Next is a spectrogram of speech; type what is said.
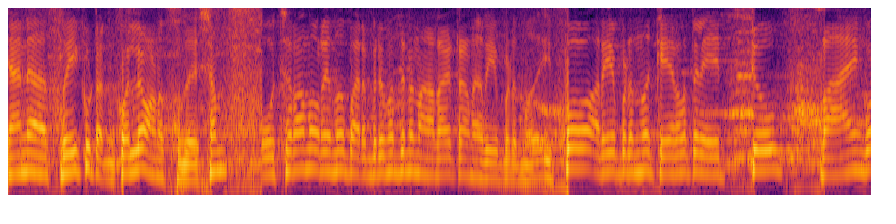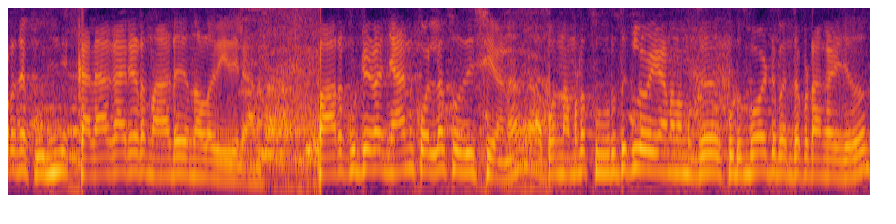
ഞാൻ ശ്രീകുട്ടൻ കൊല്ലമാണ് സ്വദേശം. ഓച്ചിറ എന്ന് പറയുന്നത് പരബ്രഹ്മത്തിന്റെ നാടായിട്ടാണ് അറിയപ്പെടുന്നത്. ഇപ്പോൾ അറിയപ്പെടുന്നത് കേരളത്തിലെ ഏറ്റവും പ്രായം കുറഞ്ഞ കുഞ്ഞ് കലാകാരിയുടെ നാട് എന്നുള്ള രീതിയിലാണ്. പാറക്കുട്ടിയുടെ ഞാൻ കൊല്ലം സ്വദേശിയാണ്. അപ്പോൾ നമ്മുടെ സുഹൃത്തുക്കൾ വഴിയാണ് നമുക്ക് കുടുംബമായിട്ട് ബന്ധപ്പെടാൻ കഴിഞ്ഞതും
